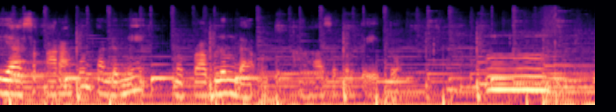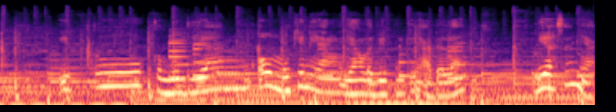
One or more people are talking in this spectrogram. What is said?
ya sekarang pun pandemi no problem dah untuk hal, -hal seperti itu. Hmm, itu kemudian oh mungkin yang yang lebih penting adalah biasanya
